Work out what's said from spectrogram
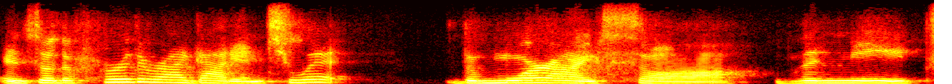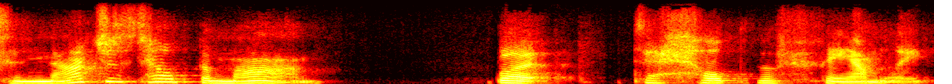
And so the further I got into it, the more I saw the need to not just help the mom, but to help the family.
